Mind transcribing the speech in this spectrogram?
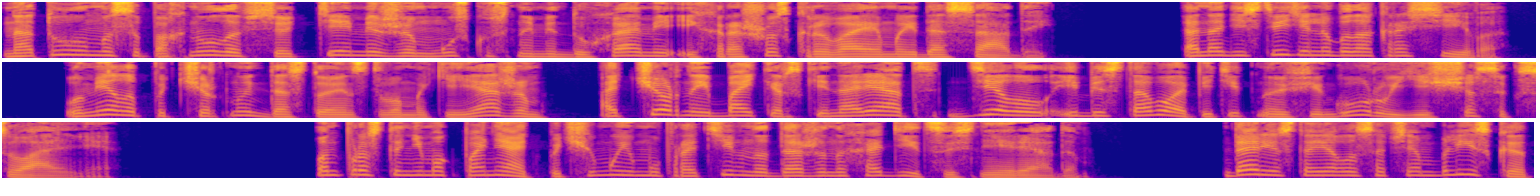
На Туумаса пахнуло все теми же мускусными духами и хорошо скрываемой досадой. Она действительно была красива, умела подчеркнуть достоинство макияжем, а черный байкерский наряд делал и без того аппетитную фигуру еще сексуальнее. Он просто не мог понять, почему ему противно даже находиться с ней рядом. Дарья стояла совсем близко,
